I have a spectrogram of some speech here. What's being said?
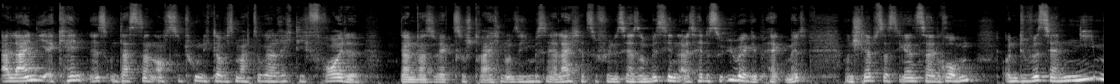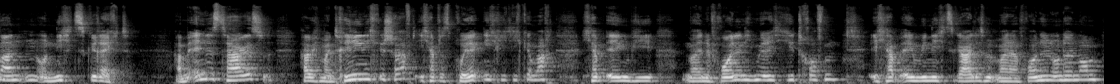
allein die Erkenntnis und das dann auch zu tun, ich glaube, es macht sogar richtig Freude, dann was wegzustreichen und sich ein bisschen erleichtert zu fühlen. Ist ja so ein bisschen, als hättest du Übergepäck mit und schleppst das die ganze Zeit rum und du wirst ja niemanden und nichts gerecht. Am Ende des Tages habe ich mein Training nicht geschafft, ich habe das Projekt nicht richtig gemacht, ich habe irgendwie meine Freundin nicht mehr richtig getroffen, ich habe irgendwie nichts Geiles mit meiner Freundin unternommen.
